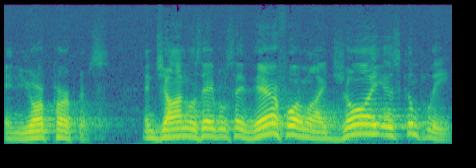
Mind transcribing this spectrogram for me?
in your purpose. And John was able to say, Therefore, my joy is complete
